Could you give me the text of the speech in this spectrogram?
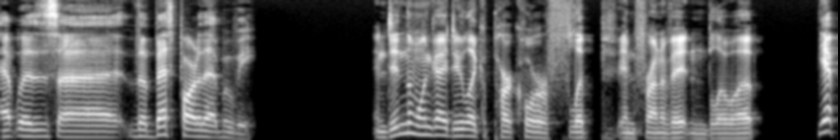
That was uh the best part of that movie. And didn't the one guy do like a parkour flip in front of it and blow up? Yep.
